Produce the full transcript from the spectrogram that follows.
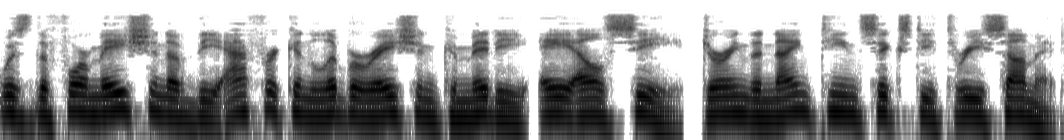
was the formation of the African Liberation Committee during the 1963 summit.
